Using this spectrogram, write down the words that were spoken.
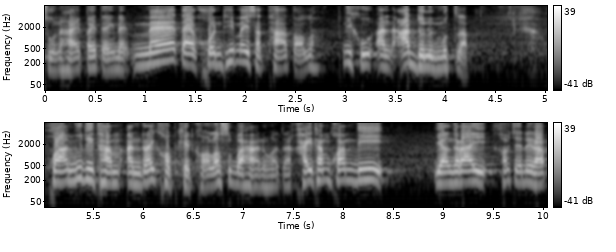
สูญหายไปแต่อย่างใดแม้แต่คนที่ไม่ศรัทธาต่อลอนี่คืออันอัดดุลุลมุตลัก ความยุติธรรมอันไร้ขอบเขตของลอฮ์ซุบฮานะฮูวะตาใครทำความดีอย่างไรเขาจะได้รับ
